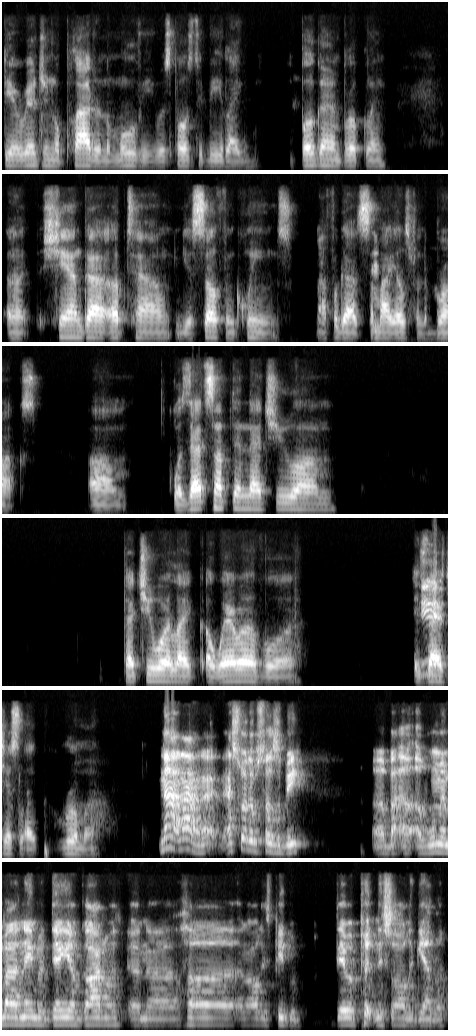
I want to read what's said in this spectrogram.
the original plot of the movie was supposed to be like Booger in Brooklyn, uh, guy Uptown, yourself in Queens. I forgot somebody else from the Bronx. Um, was that something that you um that you were like aware of, or is yeah. that just like rumor? No, no, that, that's what I'm supposed to be uh, a, woman by the name of Danielle Gardner and uh, her and all these people. They were putting this all together,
